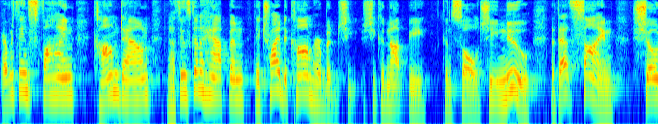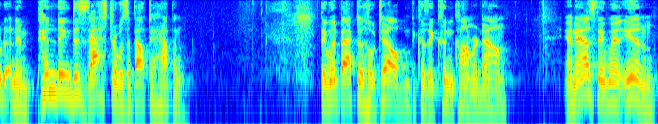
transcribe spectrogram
Everything's fine. Calm down. Nothing's going to happen. They tried to calm her, but she, she could not be consoled. She knew that that sign showed an impending disaster was about to happen. They went back to the hotel because they couldn't calm her down. And as they went in,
